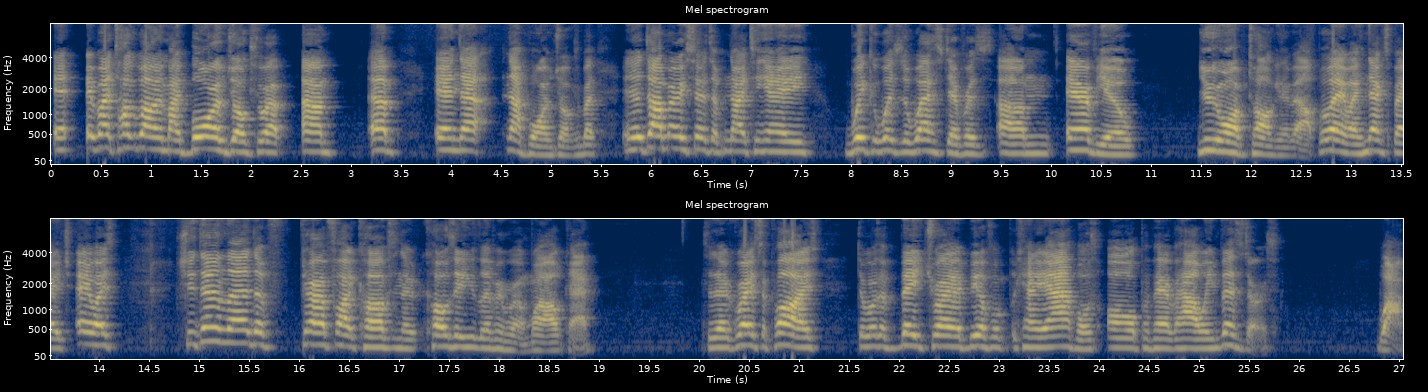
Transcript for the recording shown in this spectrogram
If I talk about in my boring jokes, um, um, in that, not boring jokes, but in the documentary series of 1980, Wicked Witch of the West difference, um, interview, You know what I'm talking about. But anyway, next page. Anyways, she then led the terrified cubs in the cozy living room. Wow, okay. To their great surprise, there was a big tray of beautiful candy apples, all prepared for Halloween visitors. Wow.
